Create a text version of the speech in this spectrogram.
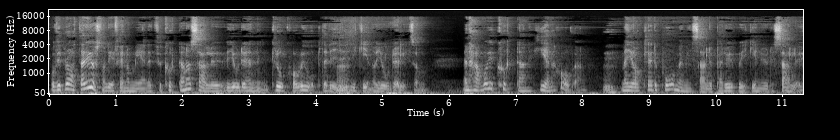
Och vi pratade just om det fenomenet för Kurtan och Sally, vi gjorde en krogshow ihop där vi gick in och gjorde liksom Men han var ju Kurtan hela showen. Men jag klädde på mig min Sally-peruk och gick in och gjorde Sally.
